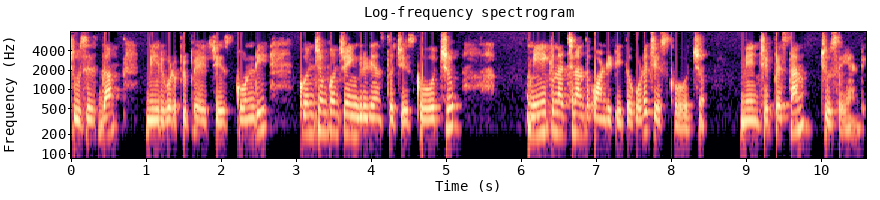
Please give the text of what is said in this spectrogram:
చూసేద్దాం. మీరు కూడా ప్రిపేర్ చేసుకోండి. కొంచెం కొంచెం ఇంగ్రీడియంట్స్తో చేసుకోవచ్చు. మీకు నచ్చినంత క్వాంటిటీతో కూడా చేసుకోవచ్చు. నేను చెప్పేస్తాను చూసేయండి.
